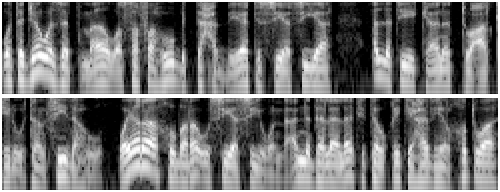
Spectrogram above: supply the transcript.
وتجاوزت ما وصفه بالتحديات السياسية التي كانت تعرقل تنفيذه. ويرى خبراء سياسيون أن دلالات توقيت هذه الخطوة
